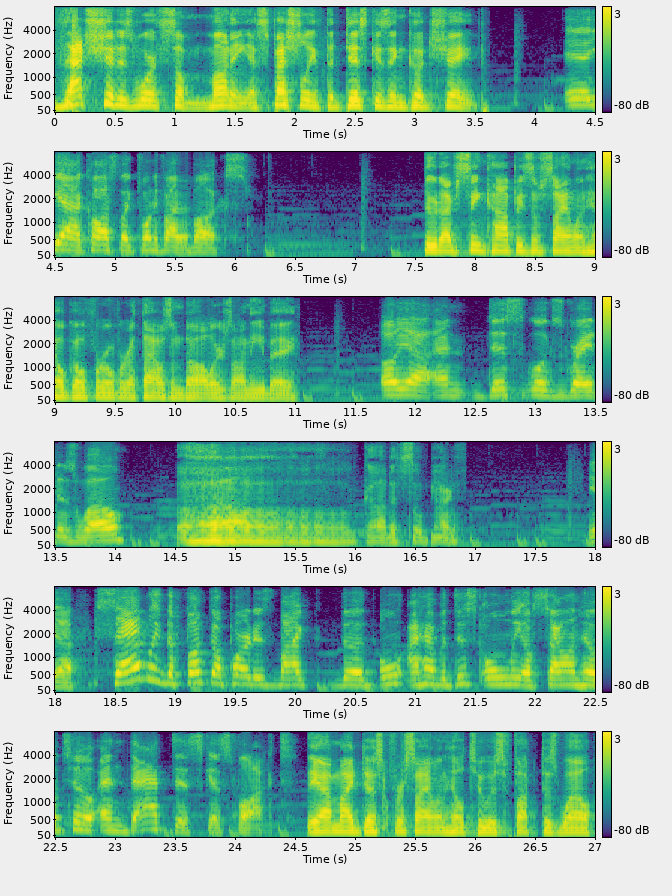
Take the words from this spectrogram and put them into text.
That shit is worth some money, especially if the disc is in good shape. Uh, yeah, it costs like twenty five bucks. Dude, I've seen copies of Silent Hill go for over a thousand dollars on eBay. Oh yeah, and disc looks great as well. Oh god, it's so beautiful. Yeah. Sadly, the fucked up part is my the I have a disc only of Silent Hill 2, and that disc is fucked. Yeah, my disc for Silent Hill 2 is fucked as well.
